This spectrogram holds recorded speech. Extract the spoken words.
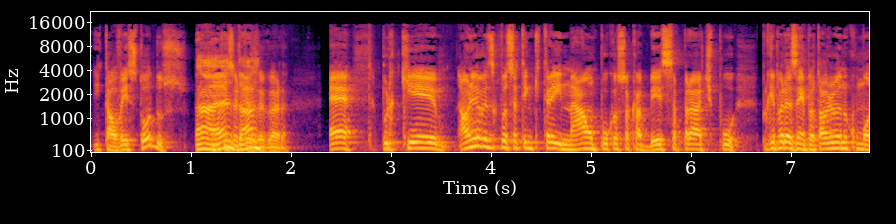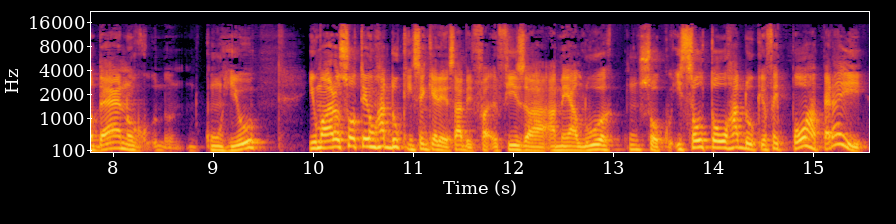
e talvez todos. Ah, é? Dá? agora. É, porque a única coisa que você tem que treinar um pouco a sua cabeça pra, tipo. Porque, por exemplo, eu tava jogando com o Moderno, com o Ryu, e uma hora eu soltei um Hadouken sem querer, sabe? Fiz a, a meia-lua com um soco. E soltou o Hadouken. Eu falei, porra, peraí.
